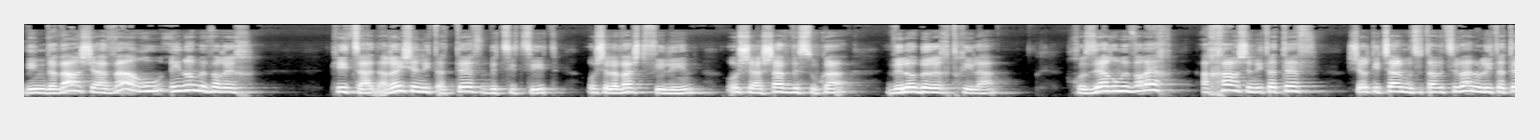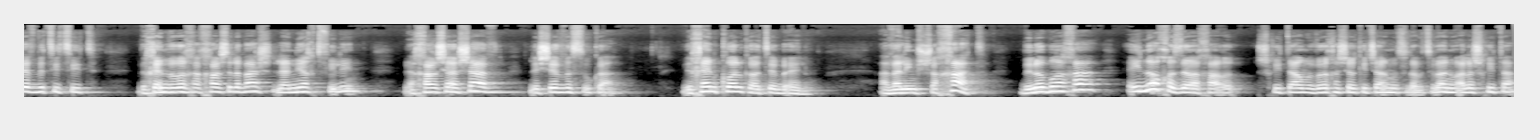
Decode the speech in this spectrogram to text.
ואם דבר שעבר הוא אינו מברך. כיצד? הרי שנתעטף בציצית, או שלבש תפילין, או שישב בסוכה, ולא ברך תחילה, חוזר ומברך אחר שנתעטף, אשר קידשה למצוותיו וציוונו להתעטף בציצית. וכן מברך אחר שלבש להניח תפילין, לאחר שישב לשב בסוכה. וכן כל כיוצא באלו. אבל אם שחט בלא ברכה, אינו חוזר אחר שחיטה ומברך אשר קידשה לנו מצוותיו וציוונו על השחיטה.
